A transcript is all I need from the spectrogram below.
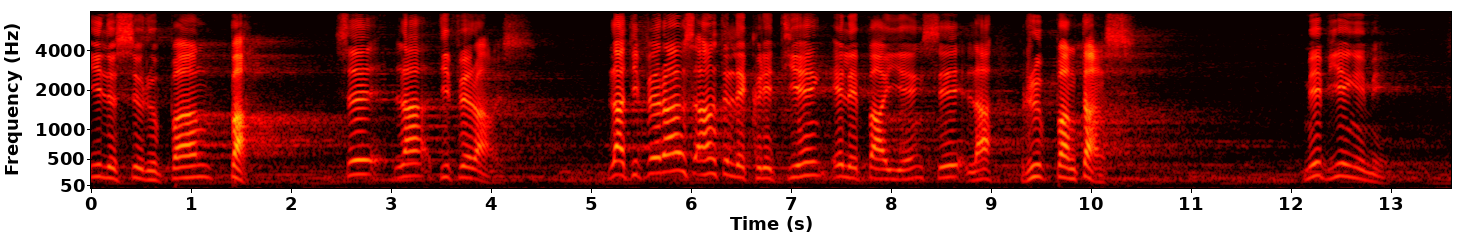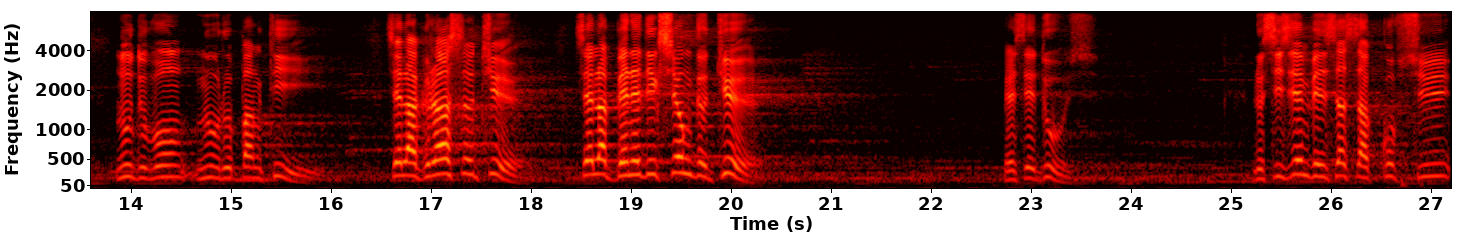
Ils ne se répandent pas. C'est la différence. La différence entre les chrétiens et les païens, c'est la repentance. Mais bien aimés, nous devons nous repentir. C'est la grâce de Dieu, c'est la bénédiction de Dieu. Verset 12. Le sixième verset s'accoupe sur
